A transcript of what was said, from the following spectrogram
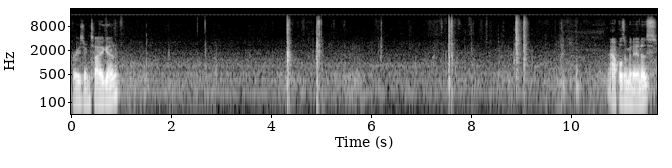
Razor and tie again. Apples and bananas.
